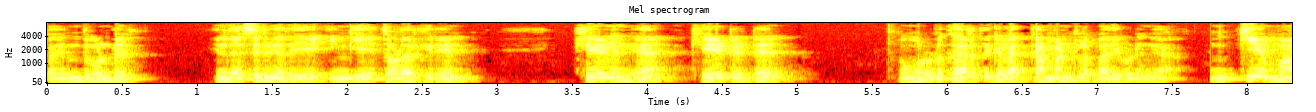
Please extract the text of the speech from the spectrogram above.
பகிர்ந்து கொண்டு இந்த சிறுகதையை இங்கே தொடர்கிறேன். கேளுங்க கேட்டுட்டு உங்களோட கருத்துக்களை கமெண்ட்ல பதிவிடுங்க. முக்கியமா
